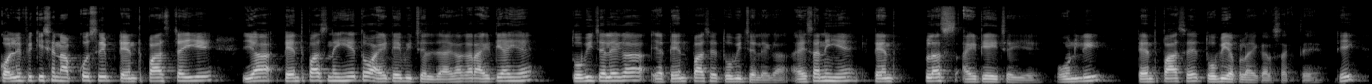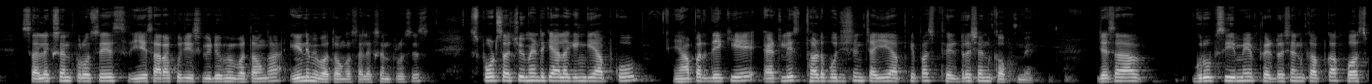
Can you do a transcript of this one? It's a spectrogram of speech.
क्वालिफिकेशन आपको सिर्फ़ टेंथ पास चाहिए या टेंथ पास नहीं है तो आईटीआई भी चल जाएगा। अगर आईटीआई है तो भी चलेगा या टेंथ पास है तो भी चलेगा। ऐसा नहीं है टेंथ प्लस आईटीआई चाहिए। ओनली टेंथ पास है तो भी अप्लाई कर सकते हैं। ठीक? सिलेक्शन प्रोसेस ये सारा कुछ इस वीडियो में बताऊँगा एंड में बताऊँगा सिलेक्शन प्रोसेस स्पोर्ट्स अचीवमेंट क्या लगेंगे आपको? यहाँ पर देखिए एटलीस्ट थर्ड पोजीशन चाहिए आपके पास फेडरेशन कप में. जैसा ग्रुप सी में फेडरेशन कप का फ़र्स्ट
